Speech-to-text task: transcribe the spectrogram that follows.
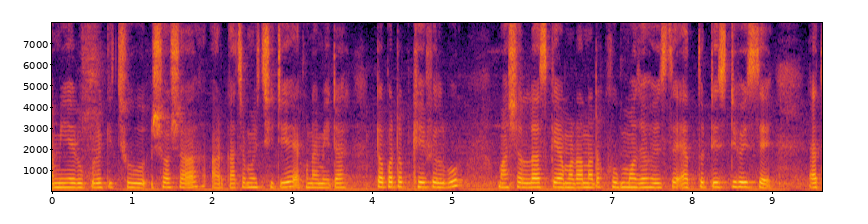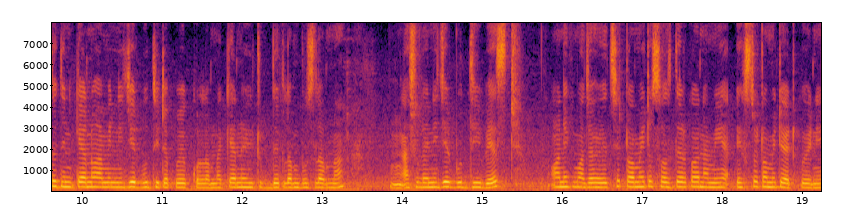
আমি এর উপরে কিছু শশা আর কাঁচামরিচ ছিটিয়ে এখন আমি এটা টপাটপ খেয়ে ফেলব। মাসাল্লাহ আজকে আমার রান্নাটা খুব মজা হয়েছে, এত টেস্টি হয়েছে। এতদিন কেন আমি নিজের বুদ্ধিটা প্রয়োগ করলাম না? কেন ইউটিউব দেখলাম বুঝলাম না। আসলে নিজের বুদ্ধি বেস্ট অনেক মজা হয়েছে। টমেটো সস দেওয়ার কারণে আমি এক্সট্রা টমেটো অ্যাড করিনি।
